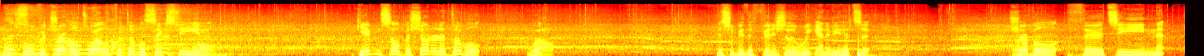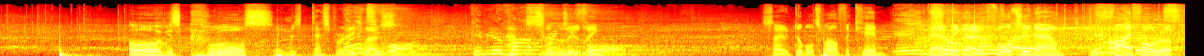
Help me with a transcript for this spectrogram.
He's going for treble 12 for double 16. Gave himself a shot at a double. Well, this will be the finish of the weekend if he hits it. Oh. Treble 13. Oh, Oh. it was close. It was desperately close. 91. Give me a car Absolutely. 24. So double 12 for Kim. Game There we go. 4 2 down, 5 4 up. Huybrechts.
